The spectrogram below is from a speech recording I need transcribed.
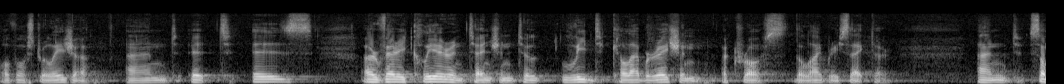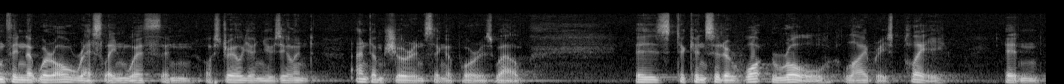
of Australasia, and it is our very clear intention to lead collaboration across the library sector and something that we're all wrestling with in Australia and New Zealand, and I'm sure in Singapore as well, is to consider what role libraries play in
